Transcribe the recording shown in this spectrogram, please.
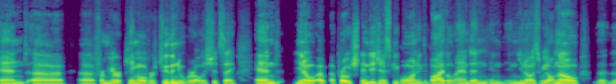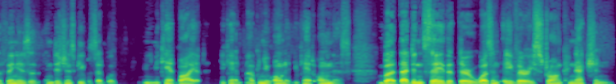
and uh, uh, from Europe came over to the New World, I should say, and you know approached indigenous people wanting to buy the land, and, and, and you know as we all know, the, the thing is that indigenous people said, well, you can't buy it. You can't. How can you own it? You can't own this. But that didn't say that there wasn't a very strong connection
